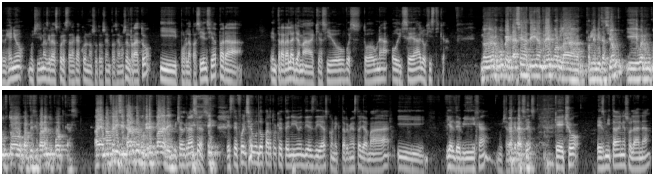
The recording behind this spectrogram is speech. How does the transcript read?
Eugenio, muchísimas gracias por estar acá con nosotros en Pasemos el Rato y por la paciencia para entrar a la llamada, que ha sido pues toda una odisea logística. No te preocupes, gracias a ti Andrés por la, por la invitación y bueno, un gusto participar en tu podcast. Además, felicitarte porque eres padre. Muchas gracias. Este fue el segundo parto que he tenido en 10 días, conectarme a esta llamada y, y el de mi hija, muchas gracias, que de hecho es mitad venezolana,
